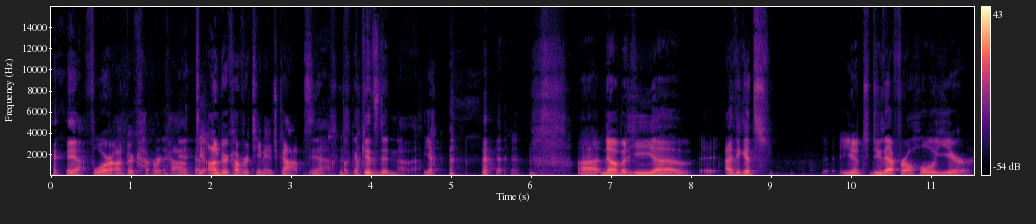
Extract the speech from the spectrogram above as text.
yeah, for undercover cop, te- undercover teenage cops. yeah, but the kids didn't know that. Yeah. uh, no, but he, uh, I think it's, you know, to do that for a whole year,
